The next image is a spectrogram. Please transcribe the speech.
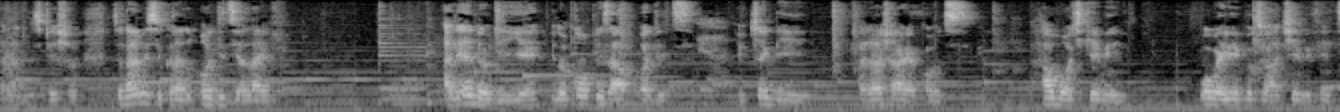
and administration. So that means you can audit your life. At the end of the year, you know, companies have audits. yeah You check the financial records, how much came in, what were you able to achieve with it.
